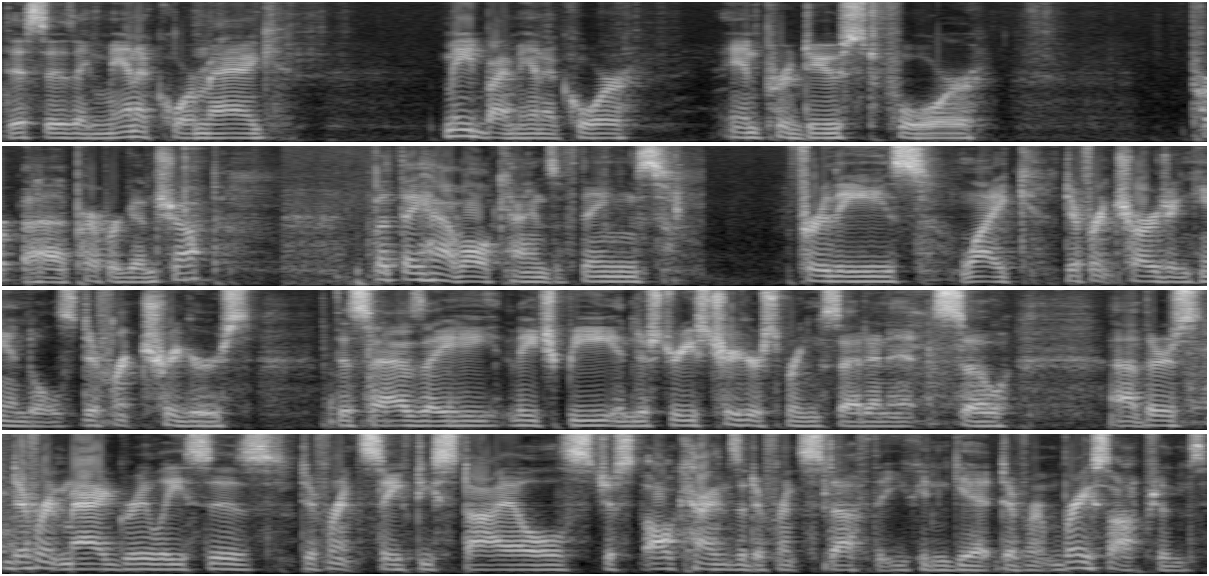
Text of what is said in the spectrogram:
This is a Manicore mag made by Manicore and produced for uh, Prepper Gun Shop. But they have all kinds of things for these, like different charging handles, different triggers. This has a HB Industries trigger spring set in it, so uh, there's different mag releases, different safety styles, just all kinds of different stuff that you can get, different brace options.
